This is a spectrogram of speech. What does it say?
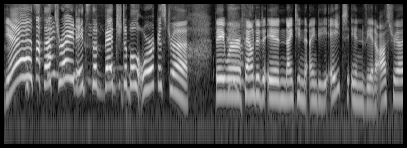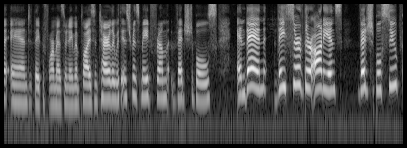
Yes, that's right. It's the Vegetable Orchestra. They were founded in 1998 in Vienna, Austria, and they perform, as their name implies, entirely with instruments made from vegetables. And then they serve their audience vegetable soup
